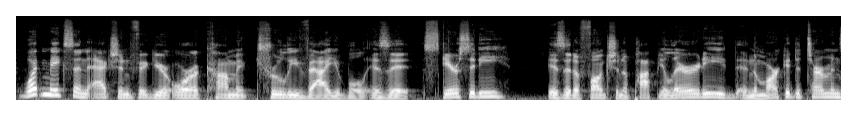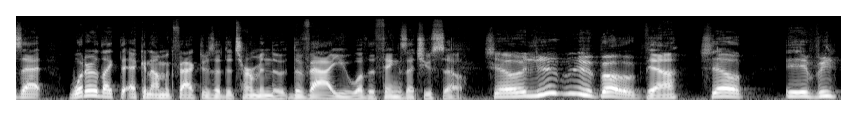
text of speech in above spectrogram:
What makes an action figure or a comic truly valuable? Is it scarcity? Is it a function of popularity and the market determines that? What are like the economic factors that determine the, the value of the things that you sell? So a little bit both. Yeah. So if it's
